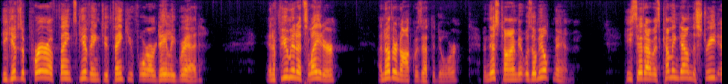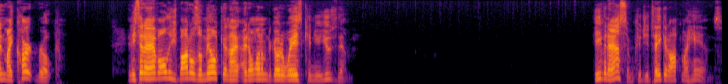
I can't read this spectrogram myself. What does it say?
He gives a prayer of thanksgiving to thank you for our daily bread. And a few minutes later, another knock was at the door, and this time it was a milkman. He said, I was coming down the street and my cart broke. And he said, I have all these bottles of milk and I, I don't want them to go to waste. Can you use them? He even asked him, Could you take it off my hands?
